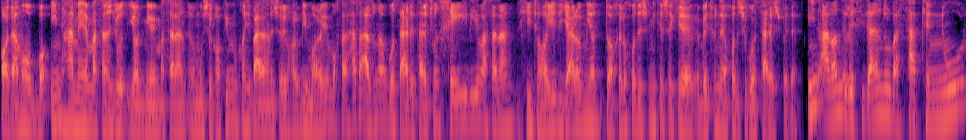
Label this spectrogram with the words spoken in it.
آدم رو با این همه مثلا جزئیات میای مثلا موشکافی می‌کنی بدنش حالا بیماری مختلف حتی از اونم گسترده تره چون خیلی مثلا هیته های دیگر رو میاد داخل خودش می‌کشه که بتونه خودش رو گسترش بده. این الان رسیدن نور و ثبت نور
